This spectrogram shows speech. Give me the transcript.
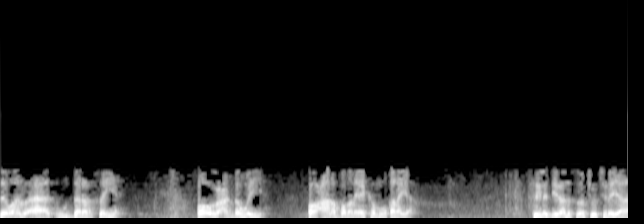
De waanu aada u dararsan yahay oo u candho wen yahay oo caano badan ay ka muuqanayaan sayladii baa la soo joojinayaa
